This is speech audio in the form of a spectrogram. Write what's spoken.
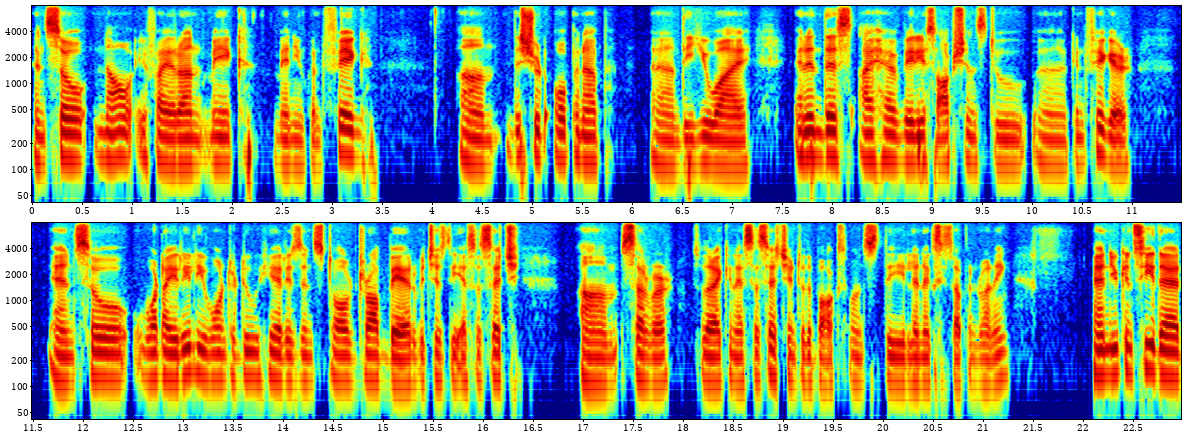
And so now if I run make menu config, um, this should open up uh, the UI. And in this, I have various options to uh, configure. And so what I really want to do here is install Dropbear, which is the SSH um, server, so that I can SSH into the box once the Linux is up and running. And you can see that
